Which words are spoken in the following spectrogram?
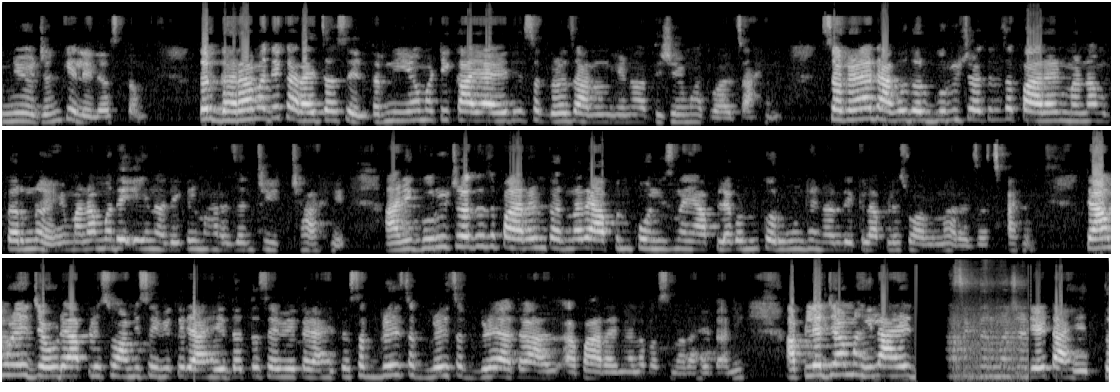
नियोजन केलेलं असतं. तर घरामध्ये करायचं असेल तर नियम अटी काय आहेत हे सगळं जाणून घेणं अतिशय महत्वाचं आहे. सगळ्यात अगोदर गुरुचरित्राचं पारायण मना करणं हे मनामध्ये येणं देखील महाराजांची इच्छा आहे. आणि गुरुचरित्राचं पारायण करणारे आपण कोणीच नाही आपल्याकडून करून घेणार देखील आपले स्वामी महाराजच आहे त्यामुळे जेवढे आपले स्वामी सेविकरी आहेत दत्त सेविकरी आहेत ते सगळे सगळे सगळे आता पारायणाला बसणार आहेत. आणि आपल्या ज्या महिला आहेत धर्माच्या डेट आहेत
